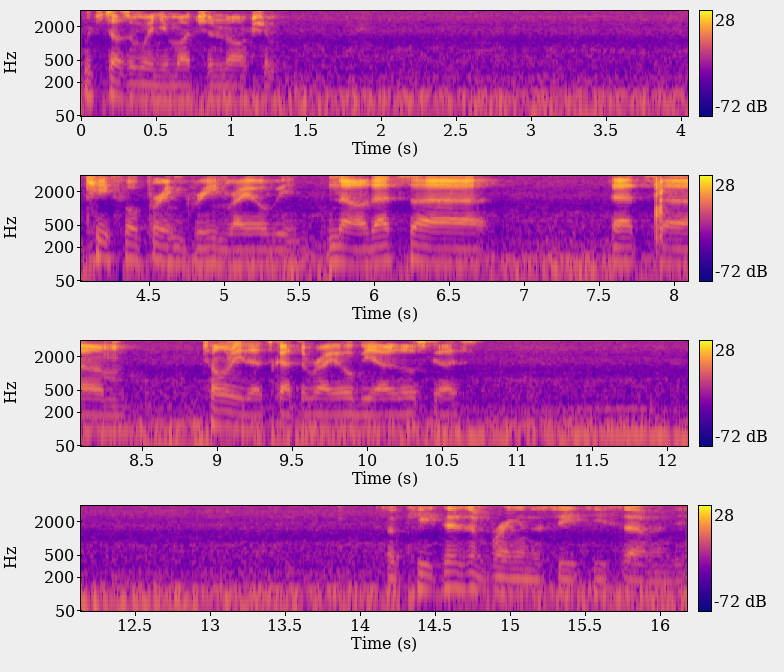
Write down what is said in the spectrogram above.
which doesn't win you much in an auction. Keith will bring green Ryobi. No, that's uh, that's um, Tony that's got the Ryobi out of those guys. So Keith isn't bringing the CT70.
